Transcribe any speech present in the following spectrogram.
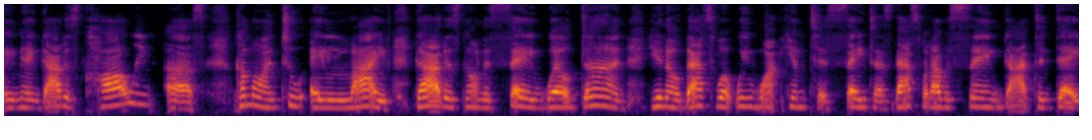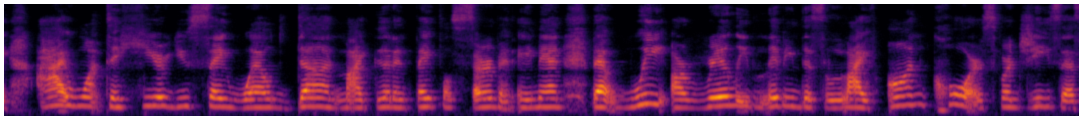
Amen. God is calling us, come on, to a life. God is going to say, Well done. You know, that's what we want Him to say to us. That's what I was saying, God, today. I want to hear you say, Well done, my good and faithful servant. Amen. That we are really living this life on course for Jesus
